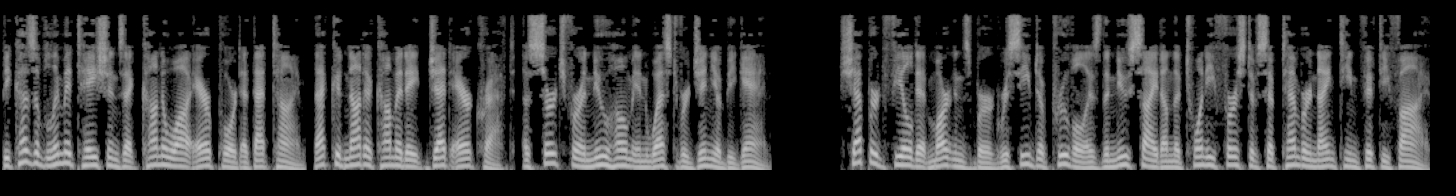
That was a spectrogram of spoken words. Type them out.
Because of limitations at Kanawha Airport at that time, that could not accommodate jet aircraft, a search for a new home in West Virginia began. Shepherd Field at Martinsburg received approval as the new site on 21 September 1955.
